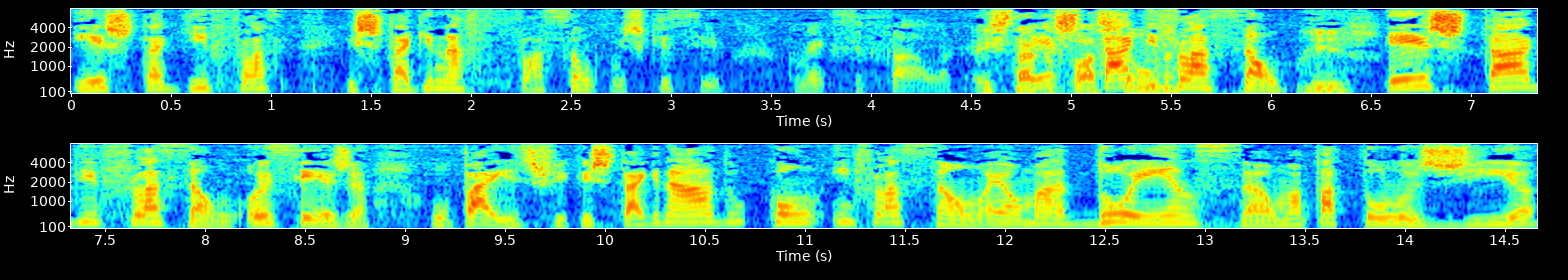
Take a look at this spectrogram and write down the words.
estagflação estagnação, esqueci como é que se fala? Estagflação. Estagflação. Né? Isso. Estagflação. Ou seja, o país fica estagnado com inflação. É uma doença, uma patologia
